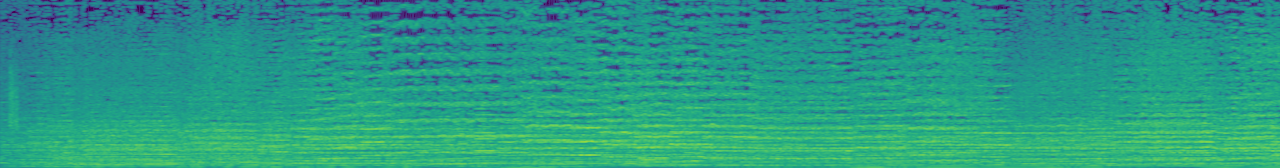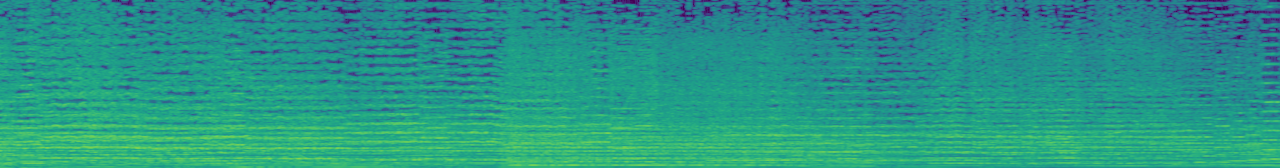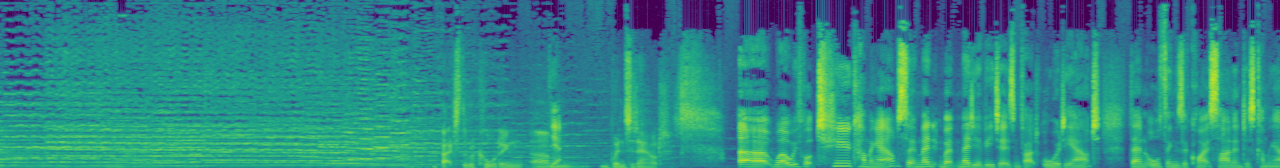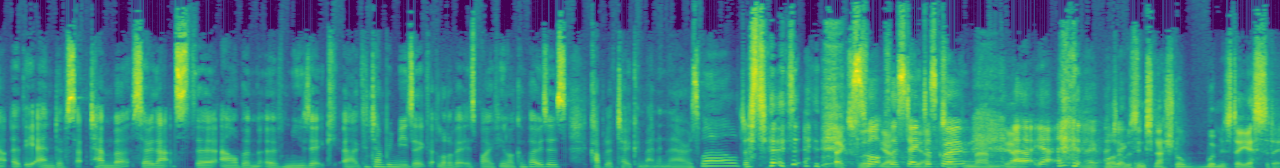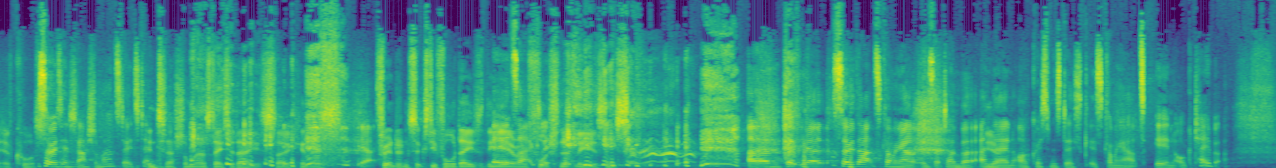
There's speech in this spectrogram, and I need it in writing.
Back to the recording. Um, Yeah. When's it out? Uh, well, we've got two coming out. So Med- well, Media Vita is in fact already out. Then All Things Are Quite Silent is coming out at the end of September. So that's the album of music, uh, contemporary music. A lot of it is by female composers. A couple of token men in there as well, just to Excellent. swap yeah, the status yeah, quo. Token man, yeah. Uh, yeah. no, well, it was. International Women's Day yesterday, of course. so it's International Man's Day today. International Man's Day today. So, you know, Yeah. 364 days of the year, Exactly. unfortunately, isn't. Um, but yeah, so that's coming out in September, and Yeah. then our Christmas disc is coming out in October.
